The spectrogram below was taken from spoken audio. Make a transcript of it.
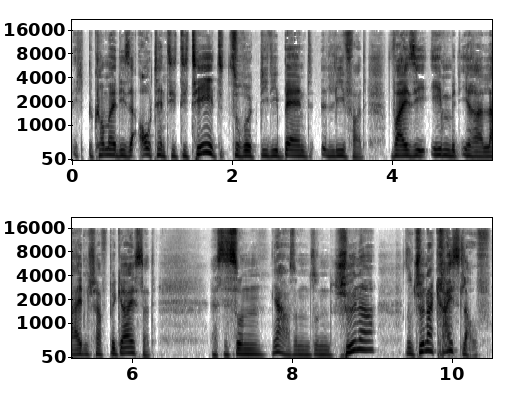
ich bekomme diese Authentizität zurück, die die Band liefert, weil sie eben mit ihrer Leidenschaft begeistert. Das ist so ein, ja, so ein, so ein schöner, so ein schöner Kreislauf.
